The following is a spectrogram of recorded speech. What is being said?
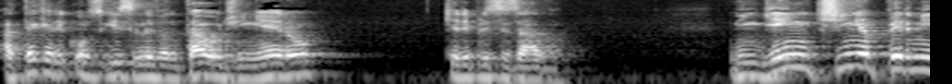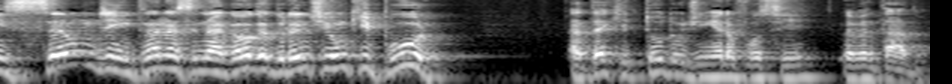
até que ele conseguisse levantar o dinheiro que ele precisava. Ninguém tinha permissão de entrar na sinagoga durante Yom Kippur até que todo o dinheiro fosse levantado.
